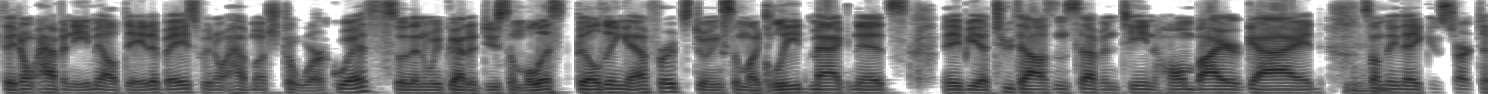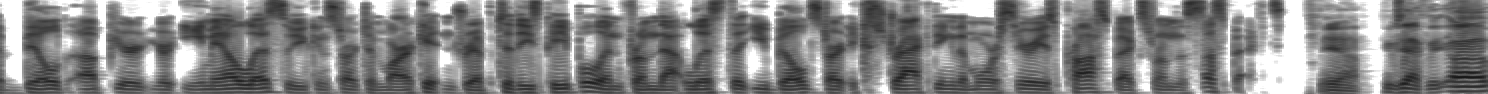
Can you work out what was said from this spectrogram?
They don't have an email database. We don't have much to work with. So then we've got to do some list building efforts, doing some like lead magnets, maybe a 2017 home buyer guide, mm-hmm. something that you can start to build up your, your email list so you can start to market and drip to these people. And from that list that you build, start extracting the more serious prospects from the suspects. Yeah, exactly. A uh,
